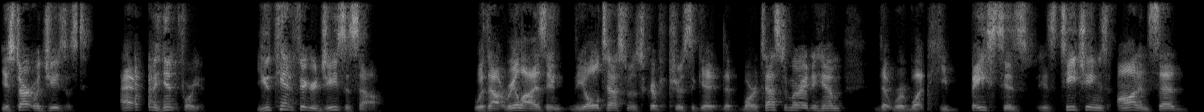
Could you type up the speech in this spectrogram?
You start with Jesus. I have a hint for you. You can't figure Jesus out without realizing the Old Testament scriptures that get that more testimony to him, that were what he based his his teachings on and said,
